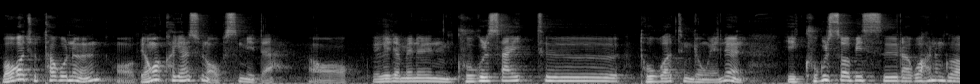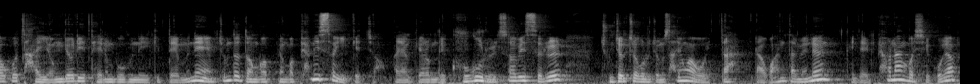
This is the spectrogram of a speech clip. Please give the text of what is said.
뭐가 좋다고는 어, 명확하게 할 수는 없습니다 어, 왜냐면은 구글 사이트 도구 같은 경우에는 이 구글 서비스라고 하는 거하고 다 연결이 되는 부분이 있기 때문에 좀더 뭔가 편의성이 있겠죠. 만약 여러분들이 구글 서비스를 중점적으로 좀 사용하고 있다 라고 한다면은 굉장히 편한 것이고요.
